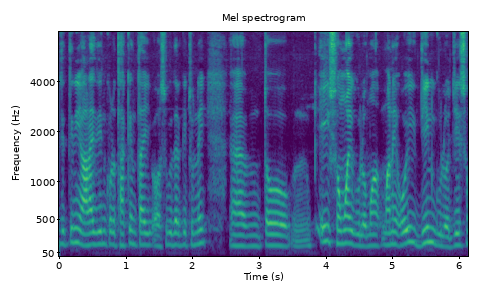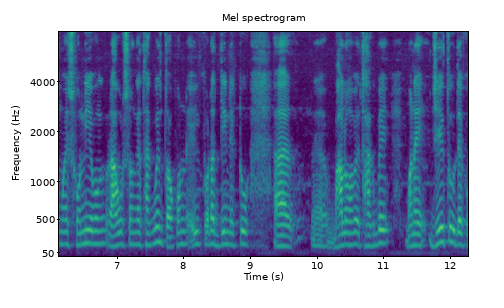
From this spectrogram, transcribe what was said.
যে তিনি আড়াই দিন করে থাকেন তাই অসুবিধার কিছু নেই। তো, এই সময়গুলো মানে ওই দিনগুলো, যে সময় শনি এবং রাহুর সঙ্গে থাকবেন, তখন এই কটার দিন একটু ভালোভাবে থাকবে। মানে যেহেতু দেখো,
